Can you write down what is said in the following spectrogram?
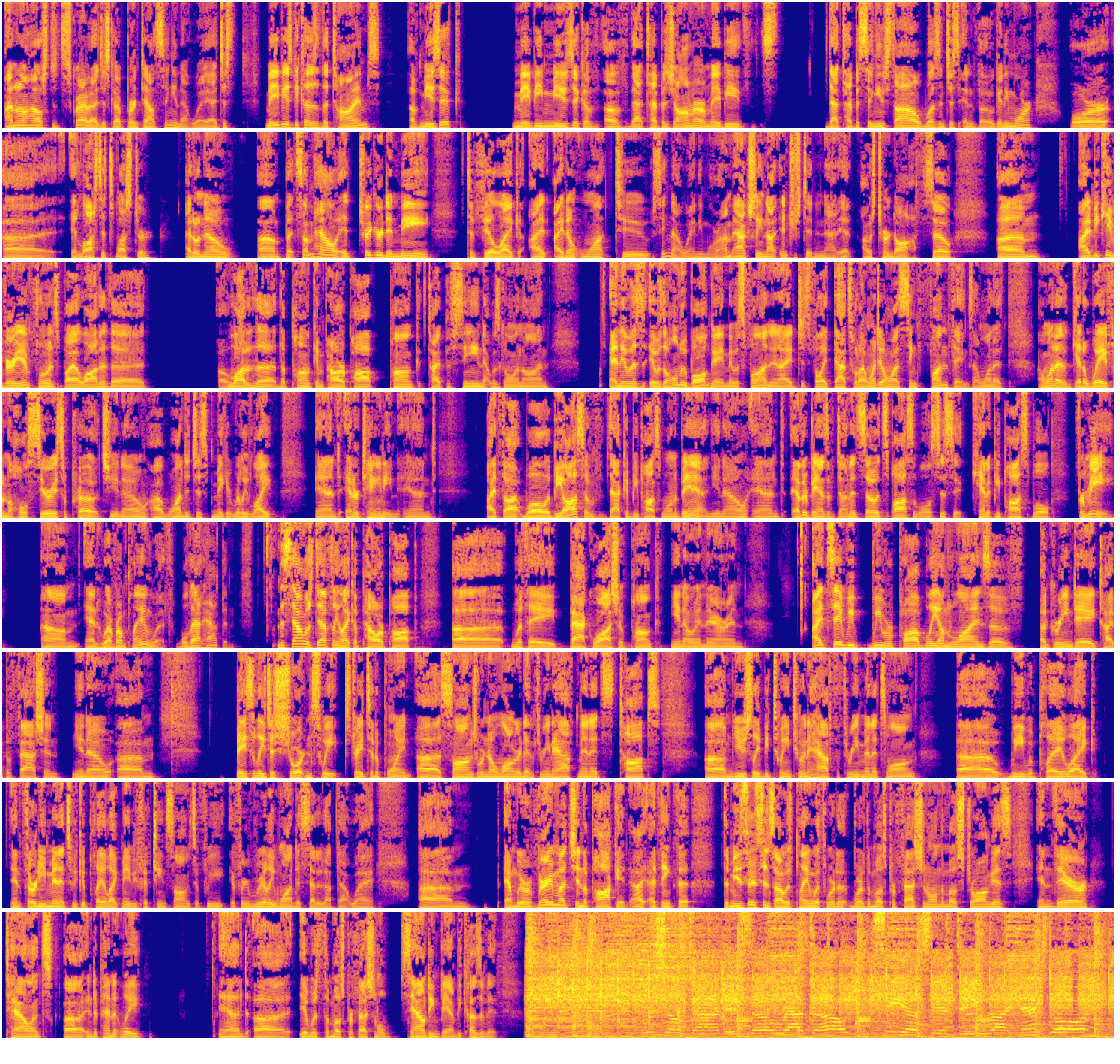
I don't know how else to describe it. I just got burnt out singing that way. I just, maybe it's because of the times of music, maybe music of, of that type of genre, or maybe that type of singing style wasn't just in vogue anymore, or, uh, it lost its luster. I don't know um, but somehow it triggered in me to feel like I, I don't want to sing that way anymore. I'm actually not interested in that. It, I was turned off. So, um, I became very influenced by a lot of the, a lot of the, the punk and power pop punk type of scene that was going on. And it was, it was a whole new ball game. It was fun. And I just felt like that's what I want to do. I want to sing fun things. I want to, I want to get away from the whole serious approach, you know. I wanted to just make it really light and entertaining. And I thought, well, it'd be awesome if that could be possible in a band, you know, and other bands have done it. So it's possible. It's just, it, can it be possible for me? Um, and whoever I'm playing with, will that happen? The sound was definitely like a power pop, uh, with a backwash of punk, you know, in there. And I'd say we, we were probably on the lines of, a Green Day type of fashion, you know. Um, basically just short and sweet, straight to the point. Uh, songs were no longer than three and a half minutes tops. um, usually between two and a half to three minutes long. Uh, we would play like in 30 minutes, we could play like maybe 15 songs if we, if we really wanted to set it up that way. Um, and we were very much in the pocket. I, I think the, the musicians I was playing with were the, were the most professional and the most strongest in their talents, uh, independently. And, uh, it was the most professional sounding band because of it. Showtime is so wrapped up. See us sitting right next door.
